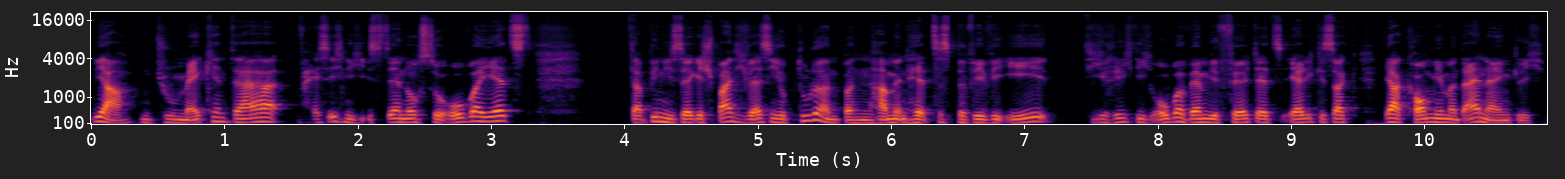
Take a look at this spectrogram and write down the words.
Ja, Drew McIntyre, weiß ich nicht, ist der noch so over jetzt? Da bin ich sehr gespannt. Ich weiß nicht, ob du da einen Namen hättest bei WWE, die richtig over wären. Mir fällt jetzt ehrlich gesagt, ja, kaum jemand ein eigentlich.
